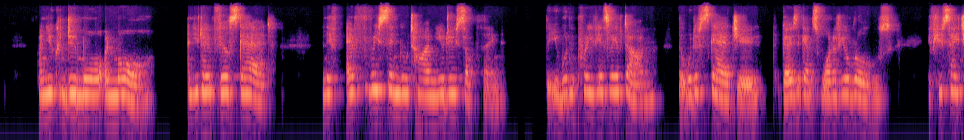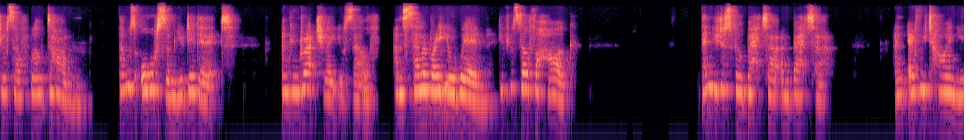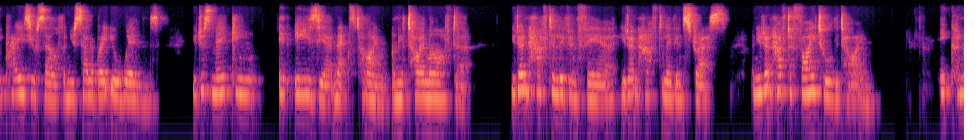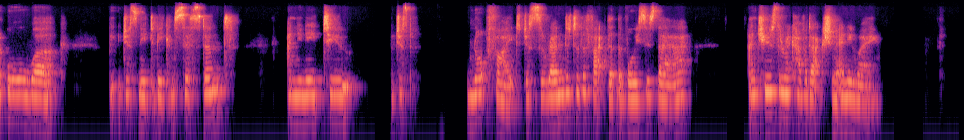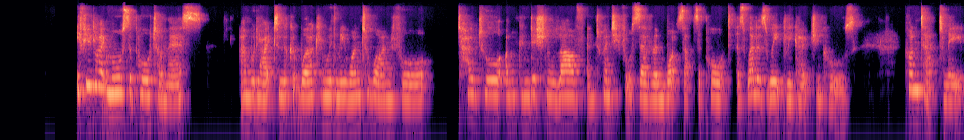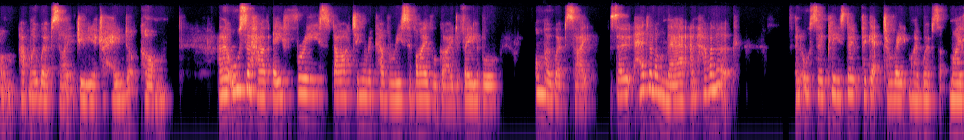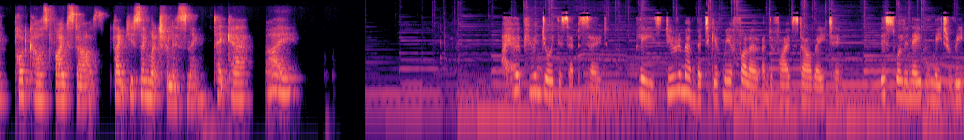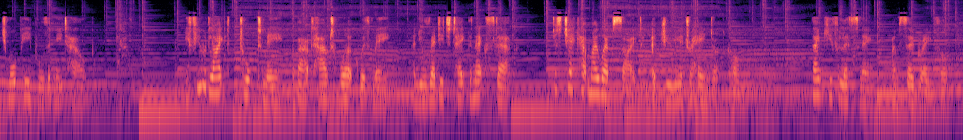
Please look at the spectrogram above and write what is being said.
and you can do more and more, and you don't feel scared. And if every single time you do something that you wouldn't previously have done, that would have scared you, that goes against one of your rules, if you say to yourself, Well done, that was awesome, you did it, and congratulate yourself and celebrate your win, give yourself a hug, then you just feel better and better. And every time you praise yourself and you celebrate your wins, you're just making it easier next time and the time after. You don't have to live in fear. You don't have to live in stress. And you don't have to fight all the time. It can all work, but you just need to be consistent and you need to just not fight, just surrender to the fact that the voice is there and choose the recovered action anyway. If you'd like more support on this and would like to look at working with me one to one for total unconditional love and 24 7 WhatsApp support, as well as weekly coaching calls, contact me on, at my website, juliatrehane.com. And I also have a free starting recovery survival guide available on my website. So head along there and have a look. And also, please don't forget to rate my website, my podcast five stars. Thank you so much for listening. Take care. Bye. Hope you enjoyed this episode. Please do remember to give me a follow and a five star rating. This will enable me to reach more people that need help. If you would like to talk to me about how to work with me and you're ready to take the next step, just check out my website at juliatrehane.com. Thank you for listening. I'm so grateful.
